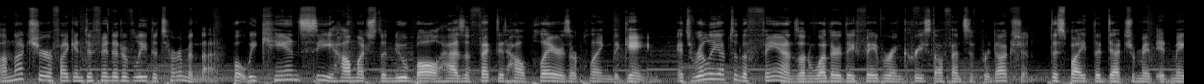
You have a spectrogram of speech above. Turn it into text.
I'm not sure if I can definitively determine that, but we can see how much the new ball has affected how players are playing the game. It's really up to the fans on whether they favor increased offensive production, despite the detriment it may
